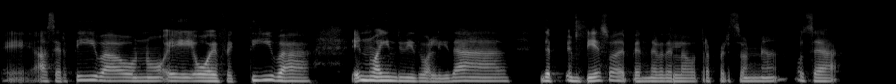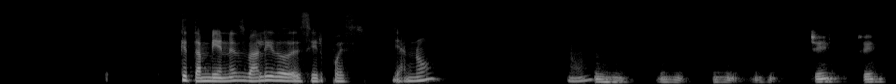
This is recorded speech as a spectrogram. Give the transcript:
eh, asertiva o, no, eh, o efectiva, eh, no hay individualidad, empiezo a depender de la otra persona. O sea, que también es válido decir, pues, ya no. ¿No? Sí, sí.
